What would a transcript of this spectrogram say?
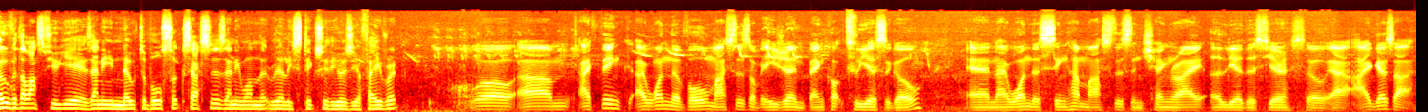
Over the last few years, any notable successes? Anyone that really sticks with you as your favourite? Well, um, I think I won the Volvo Masters of Asia in Bangkok two years ago, and I won the Singha Masters in Chiang Rai earlier this year. So yeah, I guess I,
